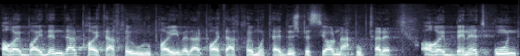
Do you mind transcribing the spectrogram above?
آقای بایدن در پایتخت‌های اروپایی و در پایتخت‌های متحدش بسیار محبوب تره آقای بنت اون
